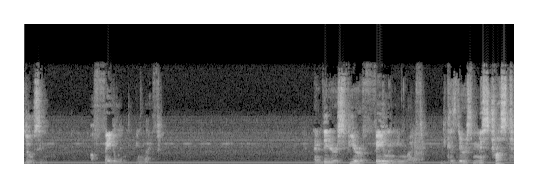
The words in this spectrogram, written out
losing, of failing in life. And there's fear of failing in life because there is mistrust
